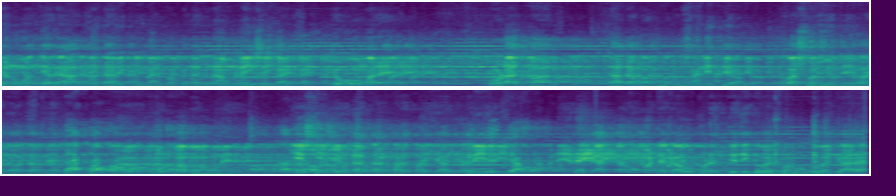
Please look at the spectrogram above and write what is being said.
જેનું અત્યારે આજની તારીખની મારી પર કદાચ નામ લઈ શકાય. એવું અમારે ઘોડા જ બાલ દાદા બાપુનું સાનિધ્ય એવા સુરવીર એવા દાતાને. દાદા બાપુને. એ સુરવીર દાતાર મરદભાઈ યાદ કરીએ. અને એને યાદ કરવા માટે ગાવું પડે તેથી ગવાય. પણ હું ગવાય ત્યારે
